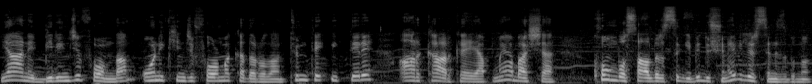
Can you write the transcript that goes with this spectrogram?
Yani birinci formdan 12. forma kadar olan tüm teknikleri arka arkaya yapmaya başlar. Combo saldırısı gibi düşünebilirsiniz bunu.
